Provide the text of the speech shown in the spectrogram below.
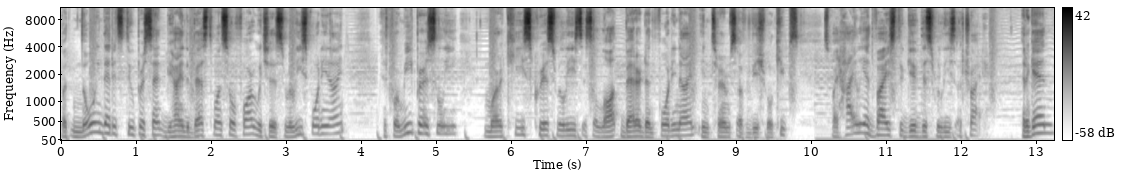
But knowing that it's 2% behind the best one so far, which is release 49, and for me personally, Marquese Chriss release is a lot better than 49 in terms of visual cues so I highly advise to give this release a try. And again,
